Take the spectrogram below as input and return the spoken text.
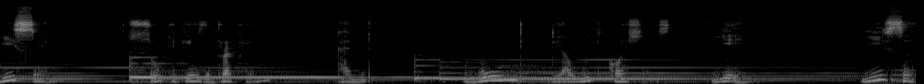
ye sin, so against the brethren, and wound their weak conscience, yea, ye sin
